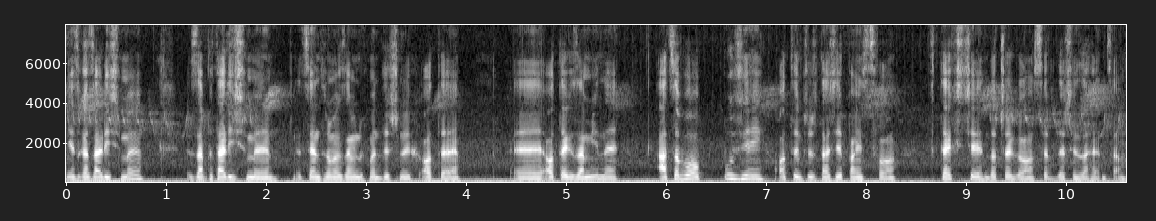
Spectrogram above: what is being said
nie zgadzaliśmy. Zapytaliśmy Centrum Egzaminów Medycznych o te, e, o te egzaminy, a co było później, o tym przeczytacie Państwo w tekście, do czego serdecznie zachęcam.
